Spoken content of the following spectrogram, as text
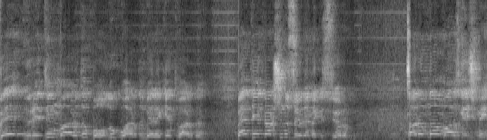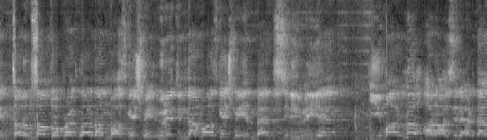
Ve üretim vardı, bolluk vardı, bereket vardı. Ben tekrar şunu söylemek istiyorum. Tarımdan vazgeçmeyin, tarımsal topraklardan vazgeçmeyin, üretimden vazgeçmeyin. Ben Silivri'ye imarlı arazilerden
